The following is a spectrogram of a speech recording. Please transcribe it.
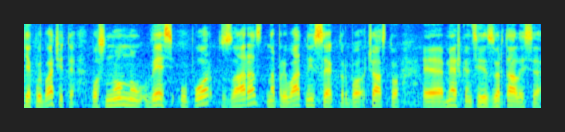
Як ви бачите, в основному весь упор зараз на приватний сектор, бо часто е, мешканці зверталися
